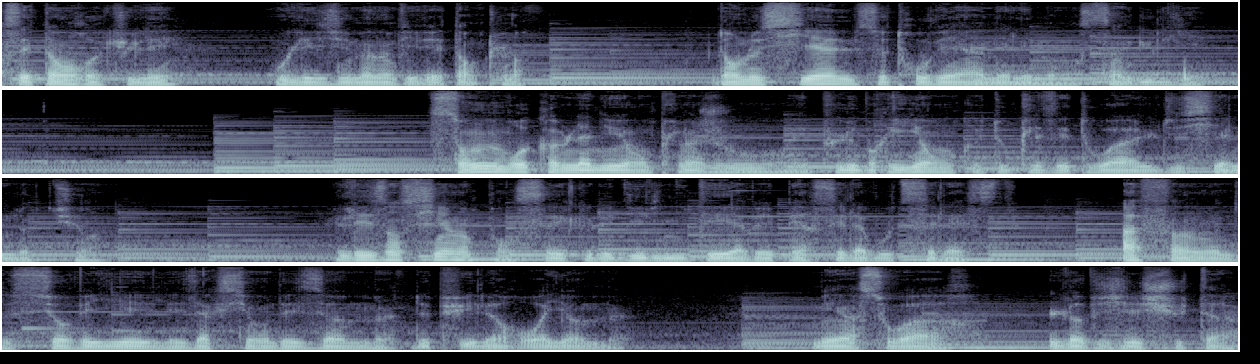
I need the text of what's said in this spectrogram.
ces temps reculés, où les humains vivaient en clan, dans le ciel se trouvait un élément singulier. Sombre comme la nuit en plein jour et plus brillant que toutes les étoiles du ciel nocturne. Les anciens pensaient que les divinités avaient percé la voûte céleste afin de surveiller les actions des hommes depuis leur royaume. Mais un soir, l'objet chuta.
